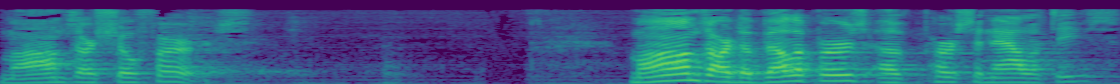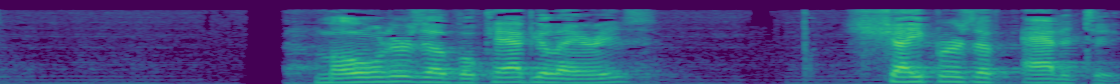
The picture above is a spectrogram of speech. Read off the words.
Moms are chauffeurs. Moms are developers of personalities, molders of vocabularies, shapers of attitudes.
